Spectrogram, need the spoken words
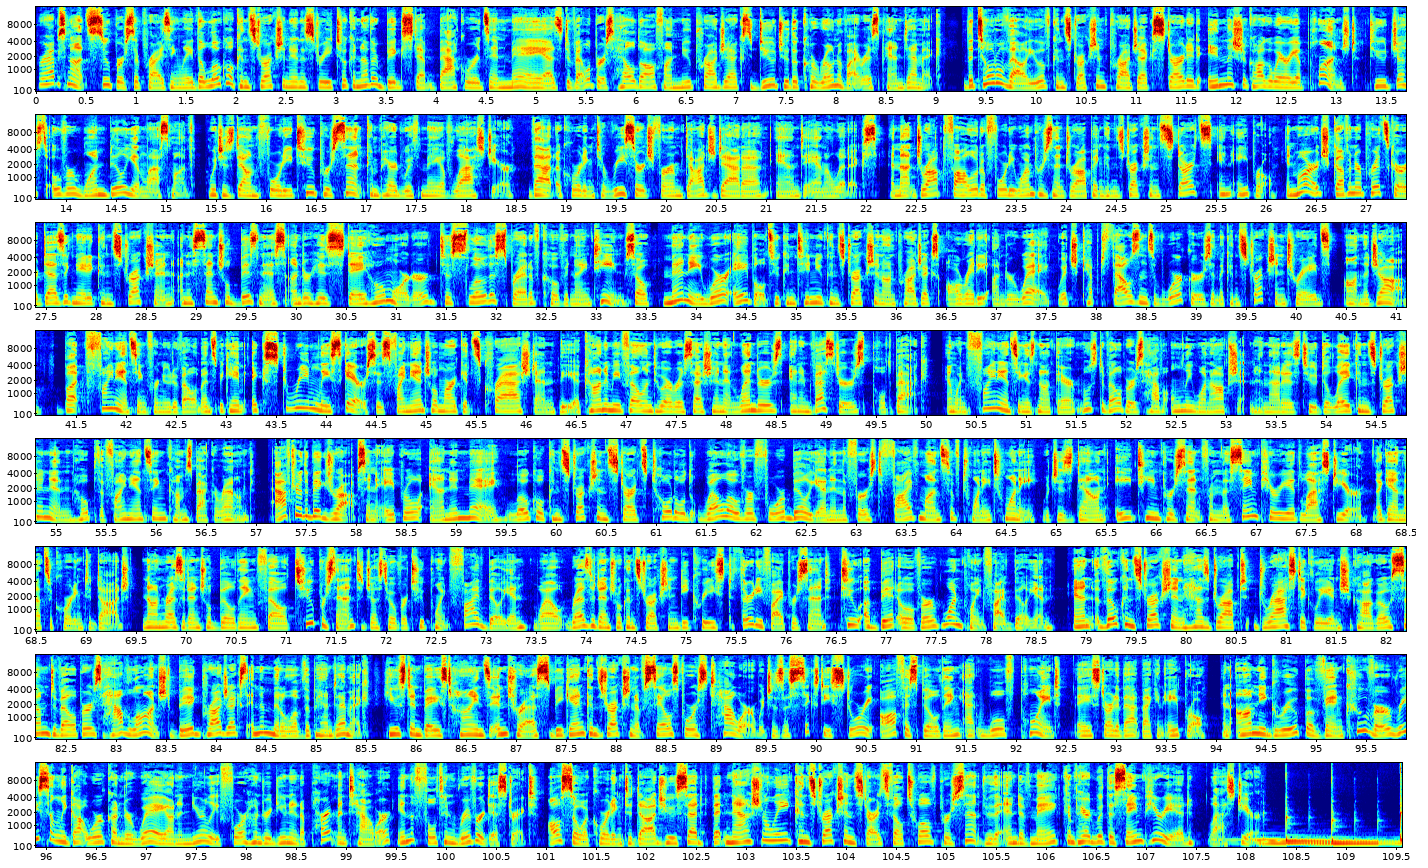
Perhaps not super surprisingly, the local construction industry took another big step backwards in May as developers held off on new projects due to the coronavirus pandemic. The total value of construction projects started in the Chicago area plunged to just over 1 billion last month, which is down 42% compared with May of last year. That according to research firm Dodge Data and Analytics. And that drop followed a 41% drop in construction starts in April. In March, Governor Pritzker designated construction an essential business under his stay home order to slow the spread of COVID-19. So many were able to continue construction on projects already underway, which kept thousands of workers the construction trades on the job. But financing for new developments became extremely scarce as financial markets crashed and the economy fell into a recession and lenders and investors pulled back. And when financing is not there, most developers have only one option, and that is to delay construction and hope the financing comes back around. After the big drops in April and in May, local construction starts totaled well over 4 billion in the first 5 months of 2020, which is down 18% from the same period last year. Again, that's according to Dodge. Non-residential building fell 2% to just over 2.5 billion, while residential construction decreased 35% to a bit over 1.5 billion. And though construction has dropped drastically in Chicago, some developers have launched big projects in the middle of the pandemic. Houston based Hines Interests began construction of Salesforce Tower, which is a 60 story office building at Wolf Point. They started that back in April. An Onni Group of Vancouver recently got work underway on a nearly 400 unit apartment tower in the Fulton River District. Also, according to Dodge, who said that nationally, construction starts fell 12% through the end of May compared with the same period last year.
